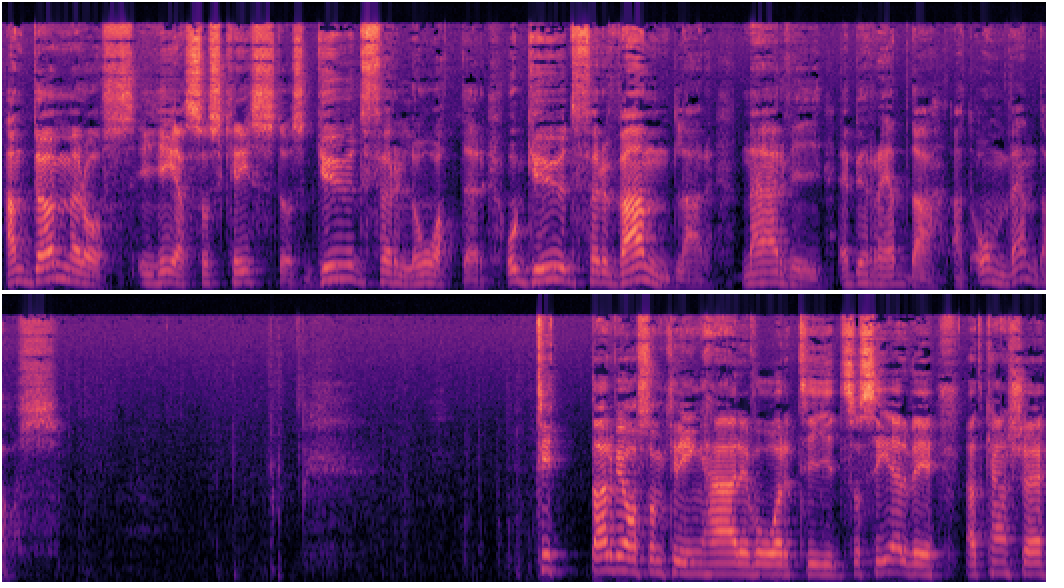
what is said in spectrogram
Han dömer oss i Jesus Kristus. Gud förlåter och Gud förvandlar när vi är beredda att omvända oss. Titta tittar vi oss omkring här i vår tid så ser vi att kanske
